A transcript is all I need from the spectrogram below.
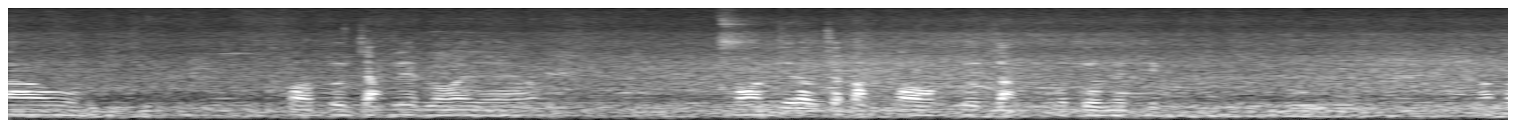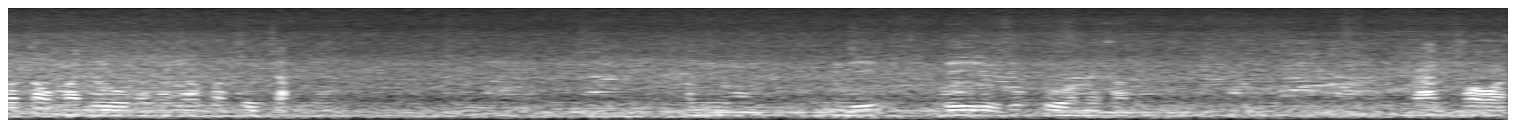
เราถอดตัวจักรเรียบร้อยแล้วก่อนที่ เราจะประกอบตัวจักรออโตเมติกเราก็ต้องมาดูกันนะครับว่าตัวจักรเนี่ยมันดีดีอยู่ทุกตัวไหมครับ การถอด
